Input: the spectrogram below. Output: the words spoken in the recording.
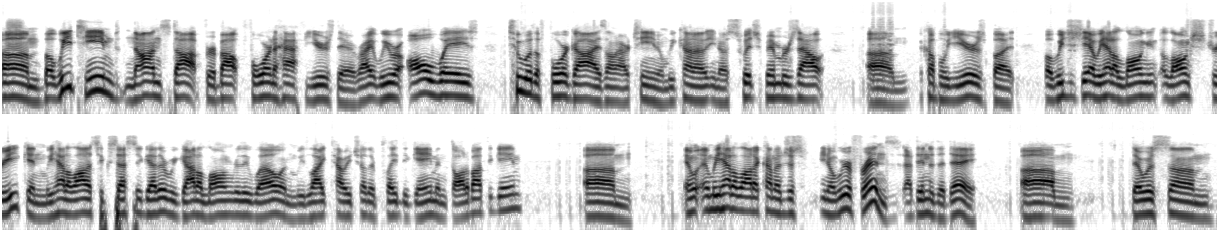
Um, but we teamed nonstop for about four and a half years there, right? We were always two of the four guys on our team, and we kind of you know switched members out um, a couple years, but but we just yeah we had a long a long streak and we had a lot of success together. We got along really well, and we liked how each other played the game and thought about the game. Um, and, and we had a lot of kind of just you know we were friends at the end of the day. Um, there was some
